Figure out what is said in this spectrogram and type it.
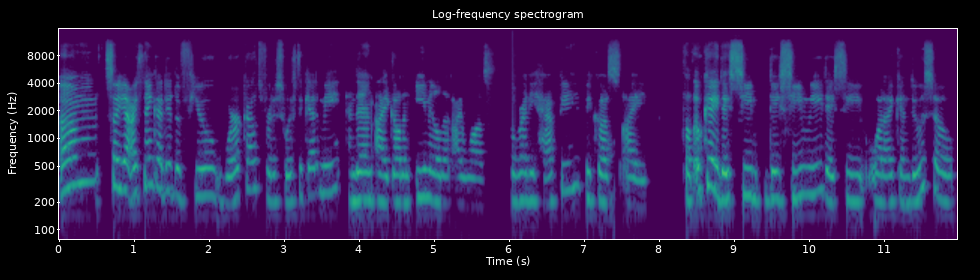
Um, so yeah, I think I did a few workouts for the Zwift Academy, and then I got an email that I was already happy because I thought, okay, they see they see me, they see what I can do. So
